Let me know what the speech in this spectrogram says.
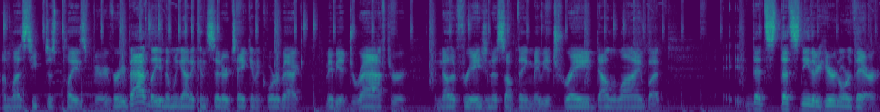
Unless he just plays very, very badly, then we got to consider taking a quarterback, maybe a draft or another free agent or something, maybe a trade down the line. But that's that's neither here nor there.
